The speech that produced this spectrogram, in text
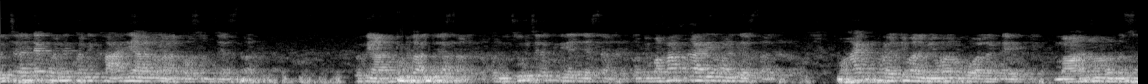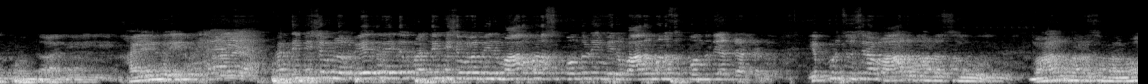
వచ్చినంటే కొన్ని కొన్ని కార్యాలు మన కోసం చేస్తారు కొన్ని అద్భుతాలు చేస్తాడు కొన్ని సూచన క్రియలు చేస్తాడు కొన్ని మహాకార్యములు చేస్తాడు వాటిని బట్టి మనం ఏమనుకోవాలంటే మానవ మనసు పొందాలి. ప్రతి విషయంలో పేదలైతే ప్రతి విషయంలో మీరు మారు మనసు పొందుడి మీరు మారు మనసు పొందుడి అంటే అంటాడు. ఎప్పుడు చూసినా మారు మనసు మారు మనసు మనము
